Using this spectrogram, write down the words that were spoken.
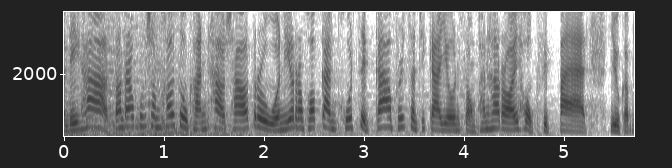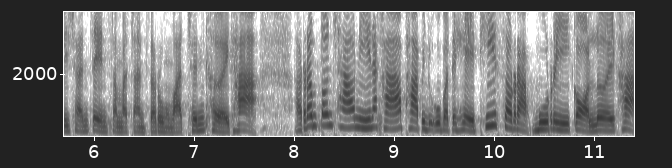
สวัสดีค่ะ ต้อนรับคุณผู้ชมเข้าสู่ขันข่าวเช้าตรู่ วันนี้เราพบกันพุธ 19 พฤศจิกายน 2568 อยู่กับดิฉันเจนสมมาจันทร์จรุงวัฒน์เช่นเคยค่ะ เริ่มต้นเช้านี้นะคะ พาไปดูอุบัติเหตุที่สระบุรีก่อนเลยค่ะ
